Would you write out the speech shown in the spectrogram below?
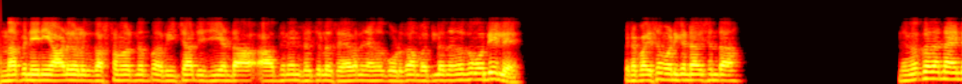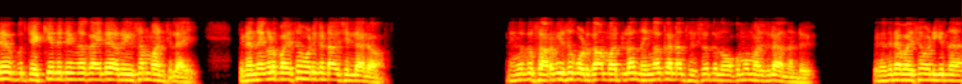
എന്നാൽ പിന്നെ ഇനി ആളുകൾക്ക് കസ്റ്റമറിന് റീചാർജ് ചെയ്യേണ്ട അതിനനുസരിച്ചുള്ള സേവനം ഞങ്ങൾക്ക് കൊടുക്കാൻ പറ്റില്ല. നിങ്ങൾക്ക് ബോധ്യമില്ലേ പിന്നെ പൈസ മേടിക്കേണ്ട ആവശ്യം എന്താ? നിങ്ങൾക്ക് തന്നെ അതിന്റെ ചെക്ക് ചെയ്തിട്ട് നിങ്ങൾക്ക് അതിന്റെ റീസൺ മനസ്സിലായി. പിന്നെ നിങ്ങൾ പൈസ മേടിക്കേണ്ട ആവശ്യമില്ലല്ലോ? നിങ്ങൾക്ക് സർവീസ് കൊടുക്കാൻ പറ്റില്ല. നിങ്ങൾക്ക് തന്നെ സിസ്റ്റത്തിൽ നോക്കുമ്പോൾ മനസ്സിലാകുന്നുണ്ട്. പിന്നെ എന്തിനാണ് പൈസ മേടിക്കുന്നത്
